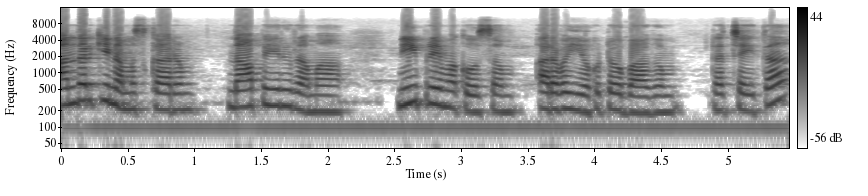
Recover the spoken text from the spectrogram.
అందరికీ నమస్కారం. నా పేరు రమ. నీ ప్రేమ కోసం అరవై ఒకటో భాగం రచయిత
